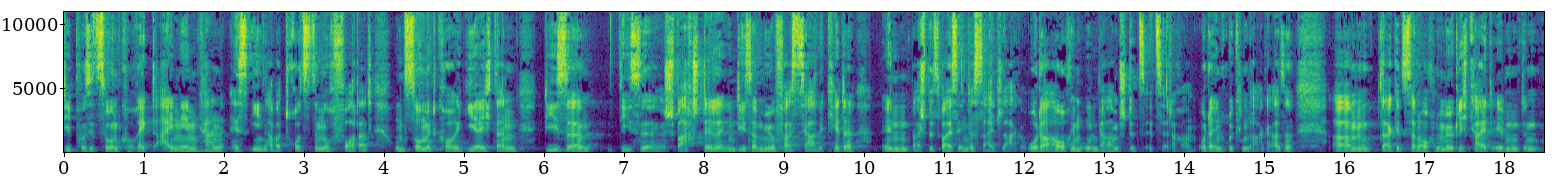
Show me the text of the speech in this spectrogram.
die Position korrekt einnehmen kann, es ihn aber trotzdem noch fordert und somit korrigiere ich dann diese diese Schwachstelle in dieser myofasziale Kette in beispielsweise in der Seitlage oder auch im Unterarmstütz etc. oder in Rückenlage. Also ähm, da gibt's dann auch eine Möglichkeit, eben den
